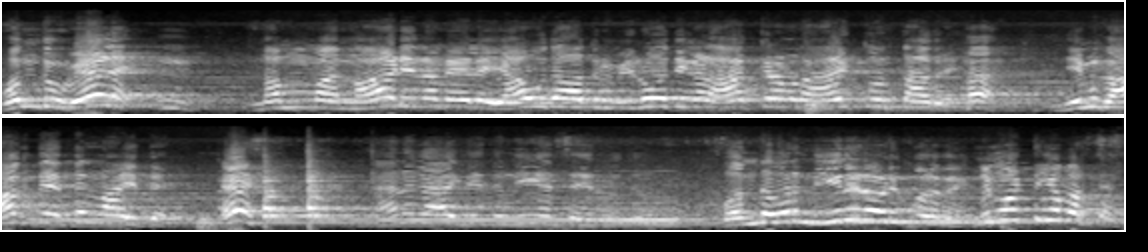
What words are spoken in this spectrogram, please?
ಒಂದು ವೇಳೆ ನಮ್ಮ ನಾಡಿನ ಮೇಲೆ ಯಾವುದಾದ್ರೂ ವಿರೋಧಿಗಳ ಆಕ್ರಮಣ ಆಯ್ತು ಅಂತಾದ್ರೆ ನಿಮ್ಗೆ ಆಗದೆ ಇದ್ದ ನಾ ಇದ್ದೆ. ನನಗಾಗದಿದ್ದು ನೀ ಅಂತ ಇರುವುದು? ಬಂದವರು ನೀನೇ ನೋಡಿಕೊಳ್ಬೇಕು ನಿಮ್ಮೊಟ್ಟಿಗೆ ಬರ್ತೇನೆ.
